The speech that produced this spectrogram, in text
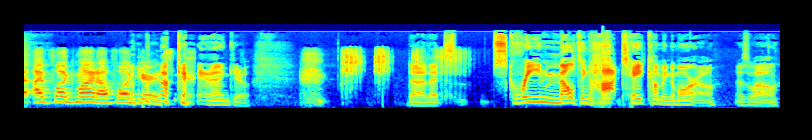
I I plugged mine. I'll plug yours. okay, thank you. Uh, that screen melting hot take coming tomorrow as well.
